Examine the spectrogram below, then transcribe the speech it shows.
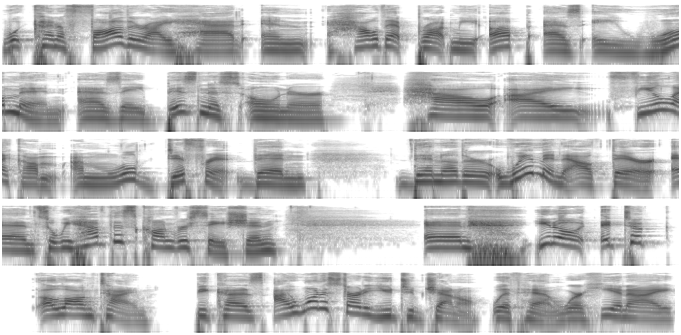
what kind of father I had and how that brought me up as a woman, as a business owner, how I feel like I'm I'm a little different than than other women out there. And so we have this conversation and you know, it took a long time because I want to start a YouTube channel with him where he and I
